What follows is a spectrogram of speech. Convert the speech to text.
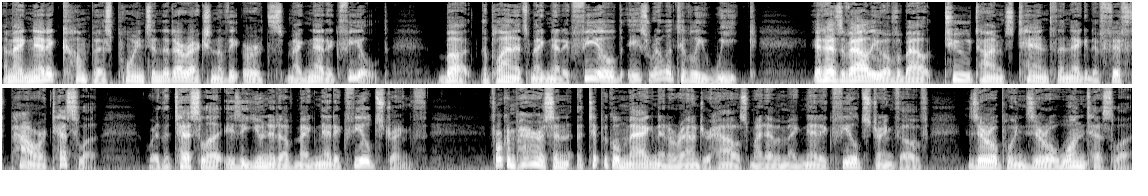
a magnetic compass points in the direction of the Earth's magnetic field. But the planet's magnetic field is relatively weak. It has a value of about 2 times 10 to the negative fifth power Tesla, where the Tesla is a unit of magnetic field strength. For comparison, a typical magnet around your house might have a magnetic field strength of 0.01 Tesla,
